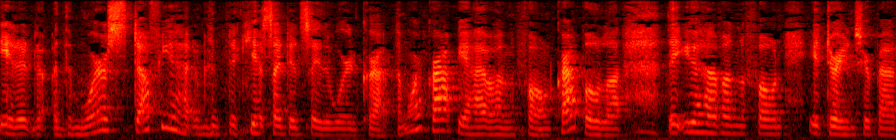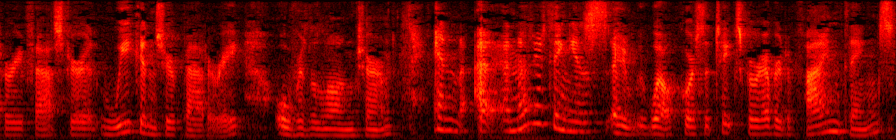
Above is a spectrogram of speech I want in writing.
it, the more stuff you have, yes, I did say the word crap. The more crap you have on the phone, crapola, that you have on the phone, it drains your battery faster. It weakens your battery over the long term. And uh, another thing is, uh, well, of course, it takes forever to find things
